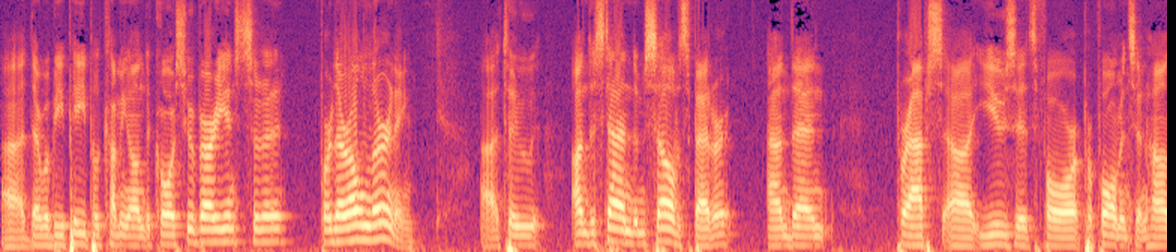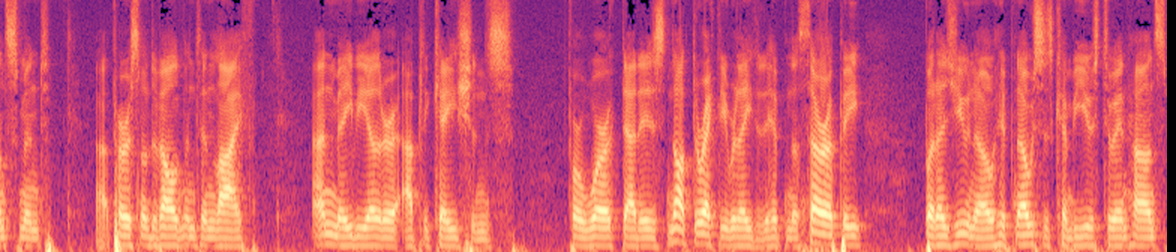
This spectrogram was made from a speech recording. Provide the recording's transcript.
Uh, there will be people coming on the course who are very interested for their own learning, uh, to understand themselves better, and then perhaps uh, use it for performance enhancement, uh, personal development in life, and maybe other applications for work that is not directly related to hypnotherapy but as you know, hypnosis can be used to enhance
